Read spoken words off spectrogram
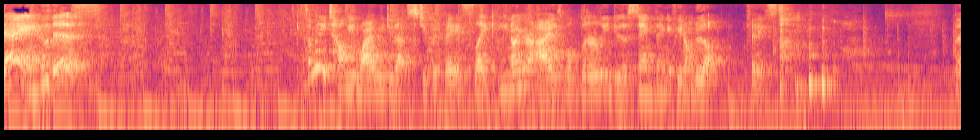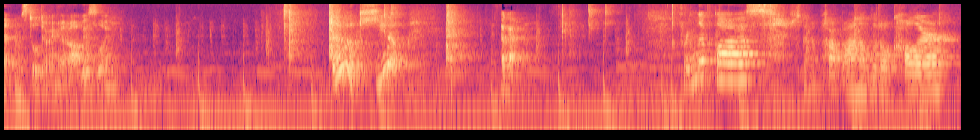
Dang, who this? Can somebody tell me why we do that stupid face? Like, you know your eyes will literally do the same thing if you don't do the face. but I'm still doing it, obviously. Ooh, cute. Okay. For lip gloss, I'm just gonna pop on a little color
